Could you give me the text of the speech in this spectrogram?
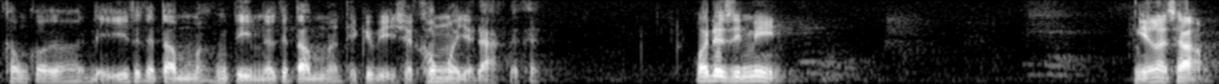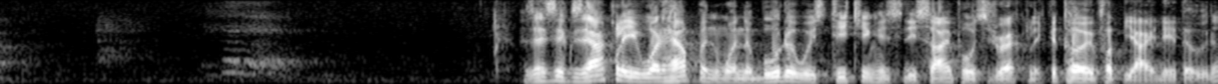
không có để ý tới cái tâm, đó, không tìm tới cái tâm đó, thì quý vị sẽ không bao giờ đạt được hết. What does it mean? Nghĩa là sao? That's exactly what happened when the Buddha was teaching his disciples directly. Cái thời Phật dạy đệ tử đó.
